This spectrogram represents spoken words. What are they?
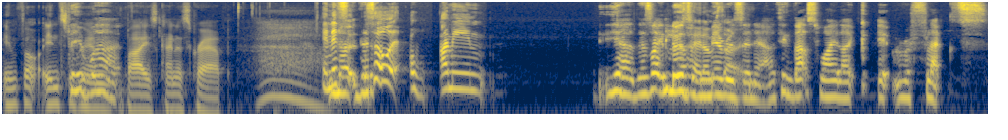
info Instagram buys kind of scrap. and it's no, so. Oh, I mean, yeah, there's like loads ahead, of mirrors in it. I think that's why like it reflects.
